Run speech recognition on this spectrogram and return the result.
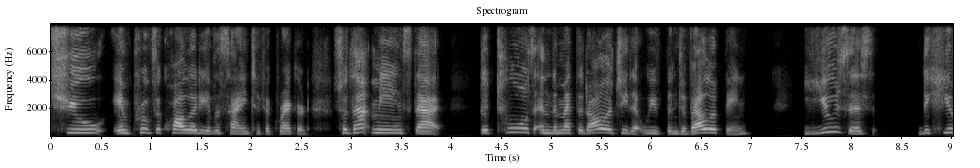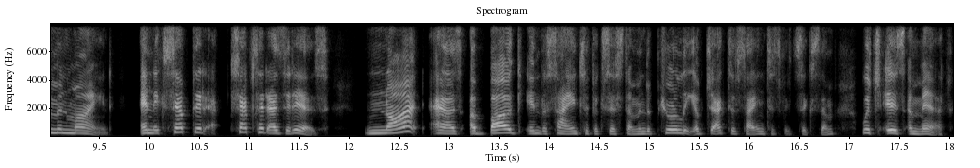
to improve the quality of the scientific record. So that means that the tools and the methodology that we've been developing uses the human mind and accept it, accepts it as it is, not as a bug in the scientific system, in the purely objective scientific system, which is a myth,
